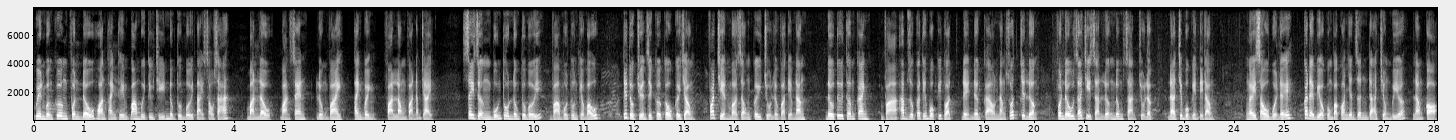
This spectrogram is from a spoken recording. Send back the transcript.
huyện Mường Khương phân đấu hoàn thành thêm 30 tiêu chí nông thôn mới tại 6 xã, Bản Lầu, Bản Sen, Lùng Vai, Thanh Bình, Phan Long và Nậm Chảy. Xây dựng 4 thôn nông thôn mới và một thôn kiểu mẫu. Tiếp tục chuyển dịch cơ cấu cây trồng, phát triển mở rộng cây chủ lực và tiềm năng, đầu tư thâm canh và áp dụng các tiến bộ kỹ thuật để nâng cao năng suất chất lượng, phân đấu giá trị sản lượng nông sản chủ lực đạt trên 1.000 tỷ đồng. Ngay sau buổi lễ, các đại biểu cùng bà con nhân dân đã trồng mía, làm cỏ,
